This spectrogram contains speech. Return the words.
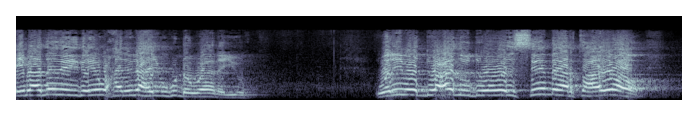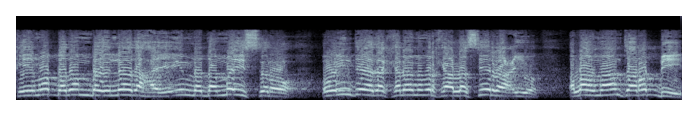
cibaadadayda iyo waxaan ilaahay ugu dhowaanayo. Weliba ducadu duwa way sii dheer tahayoo qiimo badan bay leedahay in la dhammaystiro oo inteeda kalena markaa la sii raaciyo. Allahuma anta rabbii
